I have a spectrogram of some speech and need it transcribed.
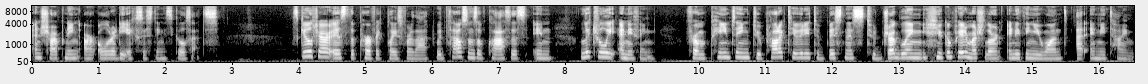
and sharpening our already existing skill sets. Skillshare is the perfect place for that, with thousands of classes in literally anything. From painting to productivity to business to juggling, you can pretty much learn anything you want at any time.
